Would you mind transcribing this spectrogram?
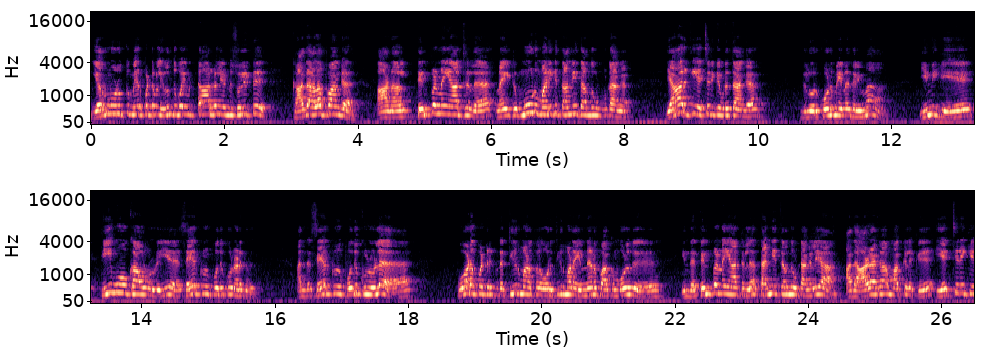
இருநூறுக்கும் மேற்பட்டவர்கள் இறந்து போய் விட்டார்கள் என்று சொல்லிட்டு கதை அளப்பாங்க. ஆனால் தென்பெண்ணை ஆற்றில் நைட்டு மூணு மணிக்கு தண்ணி திறந்து விட்டுட்டாங்க யாருக்கு எச்சரிக்கை விடுத்தாங்க? இதில் ஒரு கொடுமை என்ன தெரியுமா? இன்னைக்கு திமுகவினுடைய செயற்குழு பொதுக்குழு நடக்குது. அந்த செயற்குழு பொதுக்குழுல போடப்பட்டிருக்கின்ற தீர்மானத்துல ஒரு தீர்மானம் என்னன்னு பார்க்கும்பொழுது இந்த தென்பெண்ணை ஆற்றில் தண்ணி திறந்து விட்டாங்க இல்லையா? அது அழகா மக்களுக்கு எச்சரிக்கை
